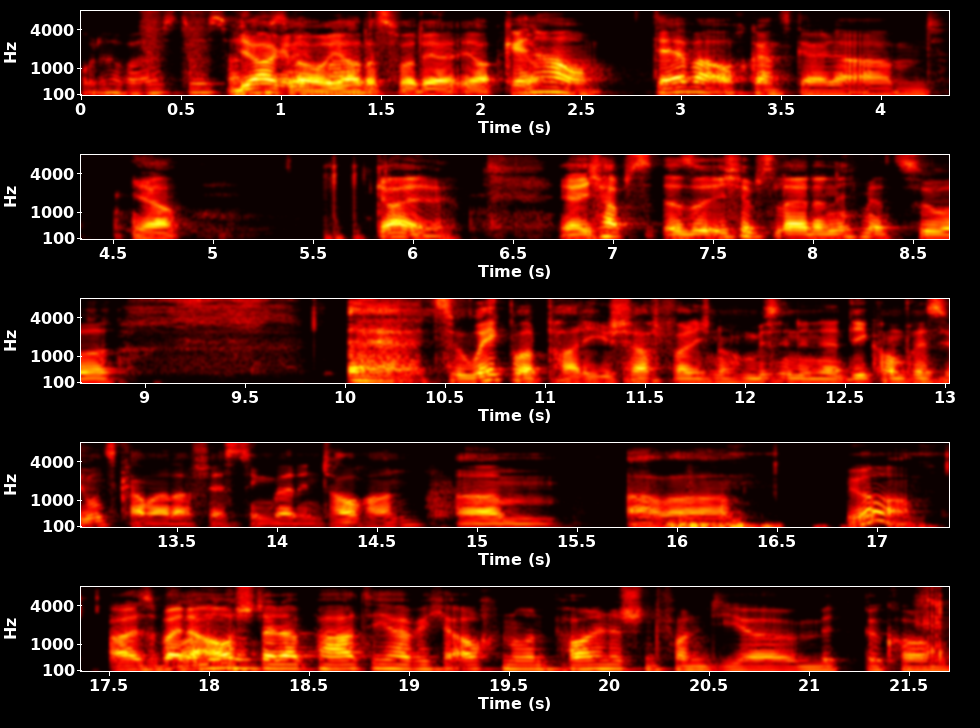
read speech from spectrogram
oder? War es das? Hat Ja, das genau, ja, das war der, ja. Ja. Genau, der war auch ganz geiler Abend. Ja. Geil. Ja, ich hab's, also ich hab's leider nicht mehr zur, äh, zur Wakeboard-Party geschafft, weil ich noch ein bisschen in der Dekompressionskammer da festhing bei den Tauchern. Ähm, aber ja. Also bei der Alle- Ausstellerparty habe ich auch nur einen polnischen von dir mitbekommen.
